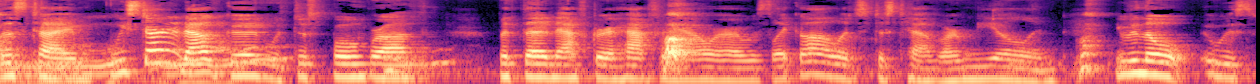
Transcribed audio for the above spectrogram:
this time we started out good with just bone broth. But then after a half an hour, I was like, oh, let's just have our meal. And even though it was,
